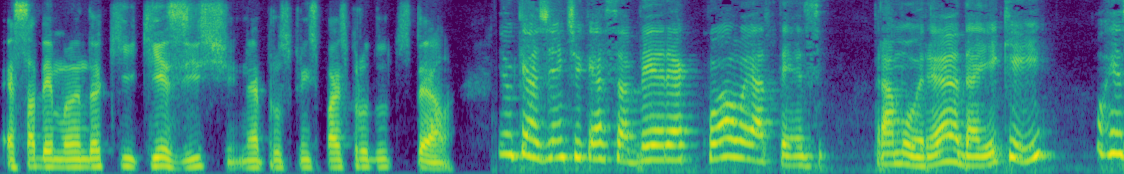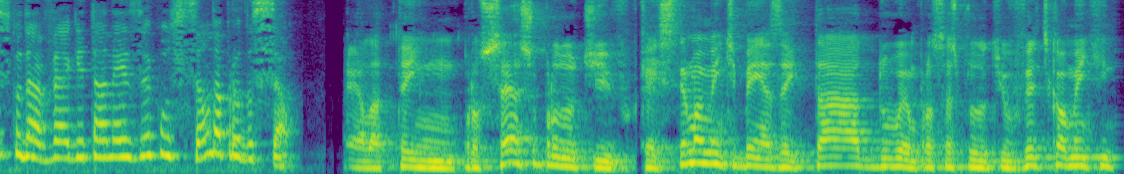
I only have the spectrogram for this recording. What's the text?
essa demanda que, que existe né, para os principais produtos dela. E o que a gente quer saber é qual é a tese. Para a Moran, da EQI, o risco da VEG está na execução da produção. Ela tem um processo produtivo que é extremamente bem azeitado, é um processo produtivo verticalmente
